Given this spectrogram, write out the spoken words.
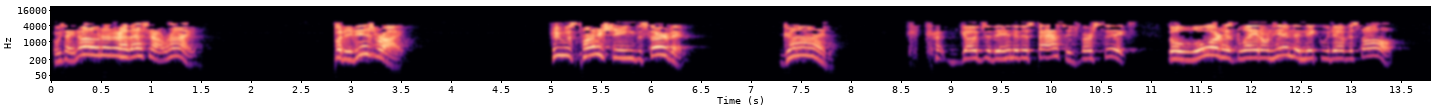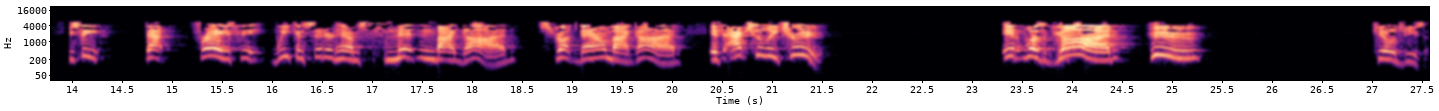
And we say, no, no, no, that's not right. But it is right. Who was punishing the servant? God. Go to the end of this passage, verse 6. The Lord has laid on him the iniquity of us all. You see, that phrase, we considered him smitten by God, struck down by God, is actually true. It was God who killed Jesus.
